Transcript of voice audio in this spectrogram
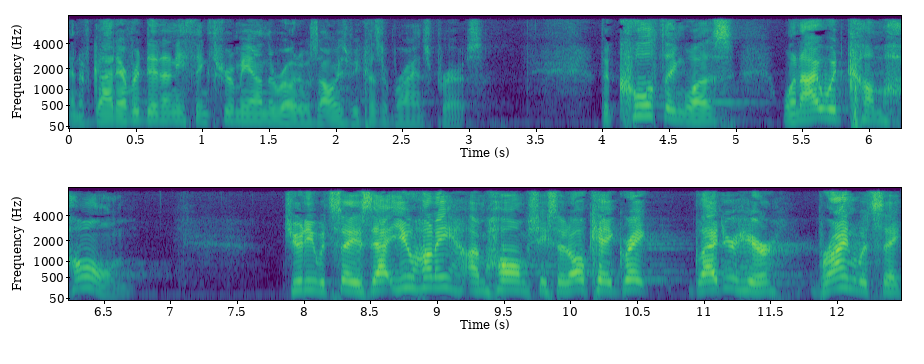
And if God ever did anything through me on the road, it was always because of Brian's prayers. The cool thing was when I would come home, Judy would say, Is that you, honey? I'm home. She said, Okay, great. Glad you're here. Brian would say,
